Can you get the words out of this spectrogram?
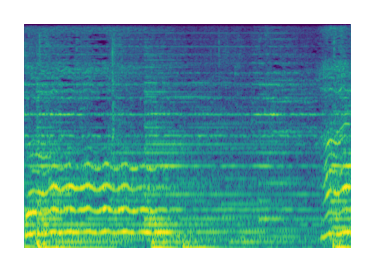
Go. I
